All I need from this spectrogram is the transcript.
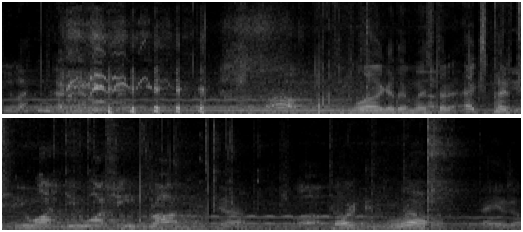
you like that Oh. Look at the Mr. Expert. You, you, wash, you washing truck? Yeah. Whoa. Torque. Whoa. There you go.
